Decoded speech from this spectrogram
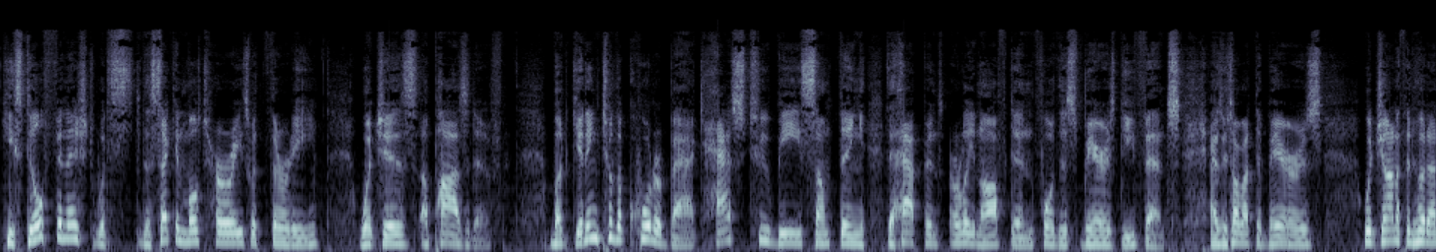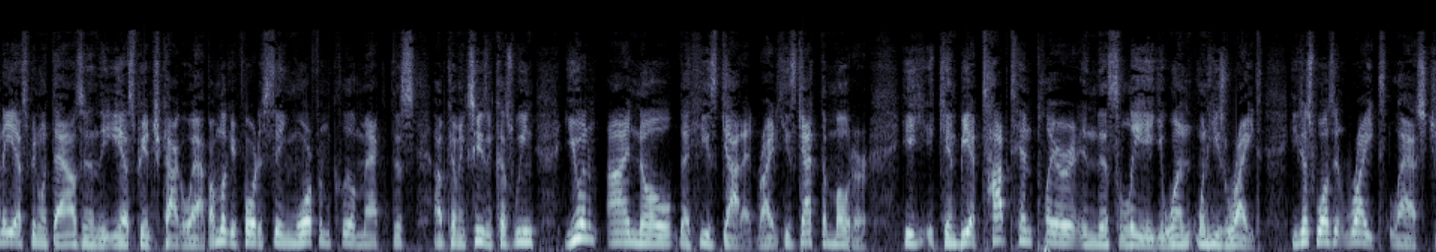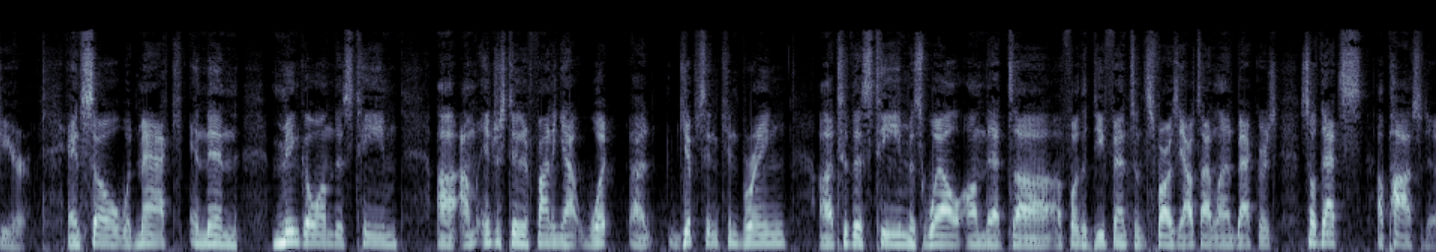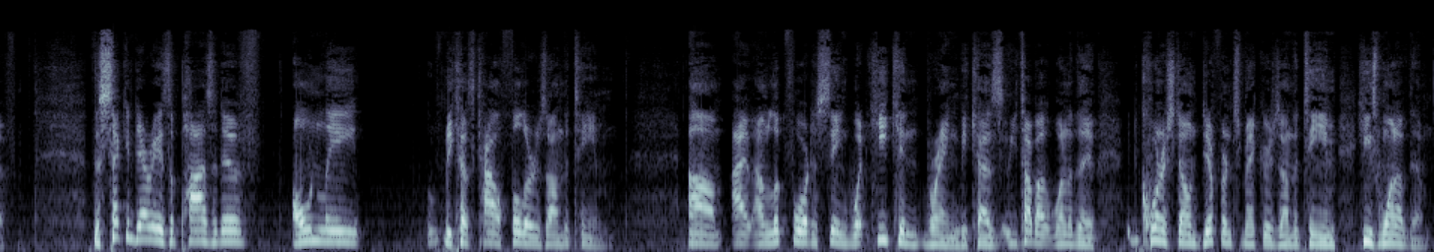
He still finished with the second most hurries with 30, which is a positive. But getting to the quarterback has to be something that happens early and often for this Bears defense. As we talk about the Bears, with Jonathan Hood on ESPN 1000 and the ESPN Chicago app. I'm looking forward to seeing more from Khalil Mack this upcoming season because we, you and I know that he's got it, right? He's got the motor. He can be a top 10 player in this league when, when he's right. He just wasn't right last year. And so with Mack and then Mingo on this team, uh, I'm interested in finding out what uh, Gipson can bring uh, to this team as well on that uh, for the defense as far as the outside linebackers. So that's a positive. The secondary is a positive only because Kyle Fuller is on the team. Um, I, I, look forward to seeing what he can bring because you talk about one of the cornerstone difference makers on the team. He's one of them.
